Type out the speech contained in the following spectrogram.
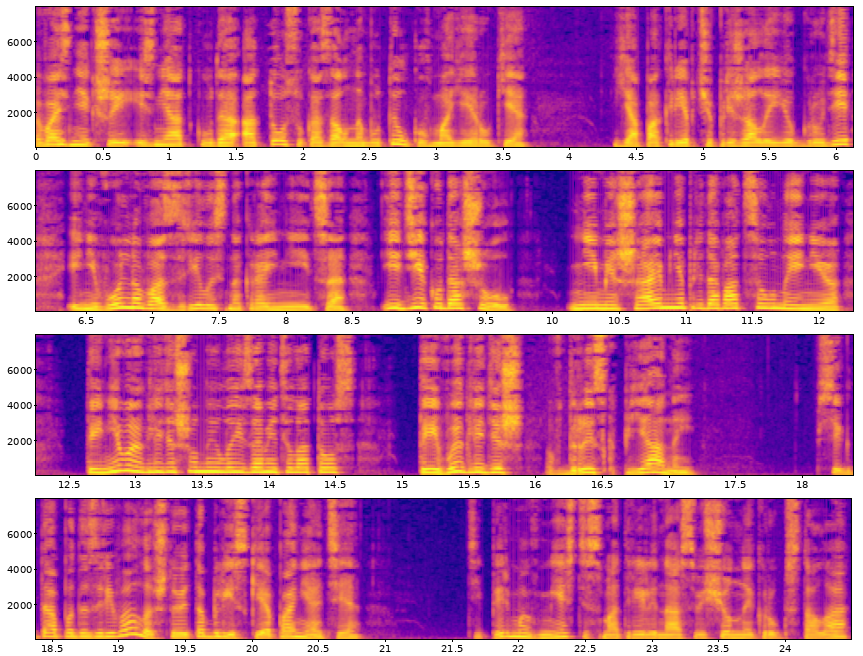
Возникший из ниоткуда Атос указал на бутылку в моей руке. Я покрепче прижала ее к груди и невольно воззрилась на крайница. «Иди, куда шел!» «Не мешай мне предаваться унынию. Ты не выглядишь унылой», — заметил Атос. «Ты выглядишь вдрызг пьяный». Всегда подозревала, что это близкие понятия. Теперь мы вместе смотрели на освещенный круг стола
